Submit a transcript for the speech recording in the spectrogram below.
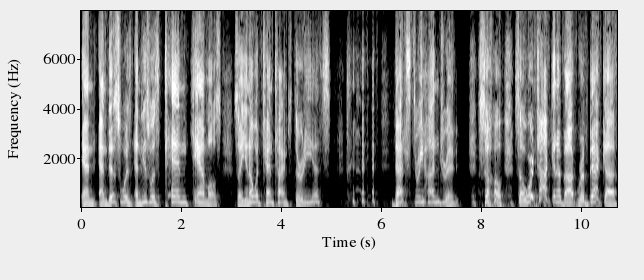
And and this was and this was 10 camels. So you know what 10 times 30 is? That's 300. So, so we're talking about Rebecca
